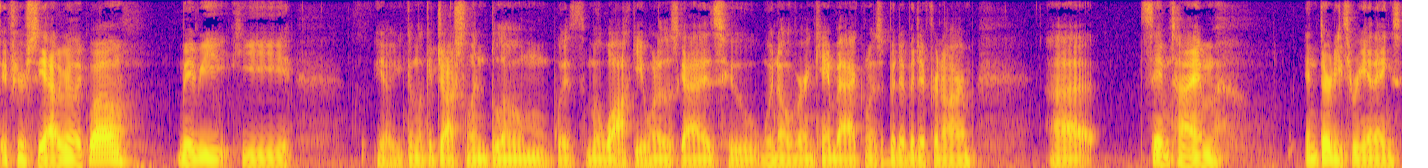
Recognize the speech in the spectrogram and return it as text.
if you're Seattle, you're like, well, maybe he, you know, you can look at Josh Lindblom with Milwaukee, one of those guys who went over and came back and was a bit of a different arm. Uh, same time, in 33 innings,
